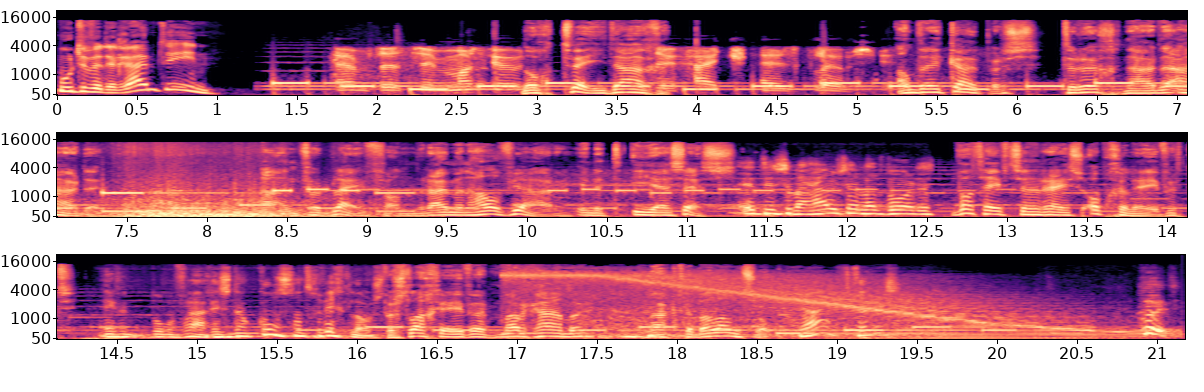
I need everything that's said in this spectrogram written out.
moeten we de ruimte in. Nog twee dagen. André Kuipers, terug naar de aarde. Na een verblijf van ruim een half jaar in het ISS. Het is mijn huis aan het worden. Wat heeft zijn reis opgeleverd? Even een domme vraag. Is het nou constant gewichtloos? Verslaggever Mark Hamer maakt de balans op. Ja, vertel eens. Goed.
